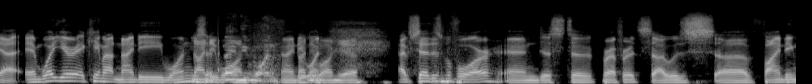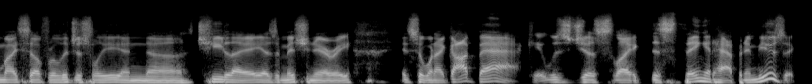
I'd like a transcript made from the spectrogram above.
Yeah. And what year it came out? Ninety one. 91 91. 91. 91 yeah I've said this before, and just to preface, I was uh, finding myself religiously in uh, Chile as a missionary. And so when I got back, it was just like this thing had happened in music.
